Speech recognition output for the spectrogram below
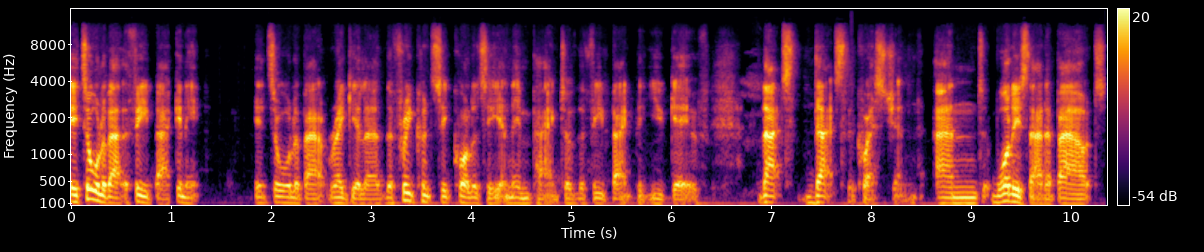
it's all about the feedback, isn't it? It's all about regular, the frequency, quality, and impact of the feedback that you give. That's that's the question. And what is that about?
